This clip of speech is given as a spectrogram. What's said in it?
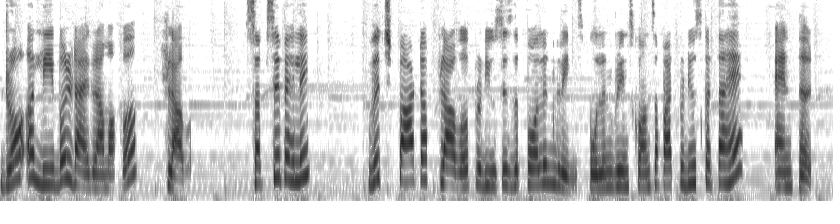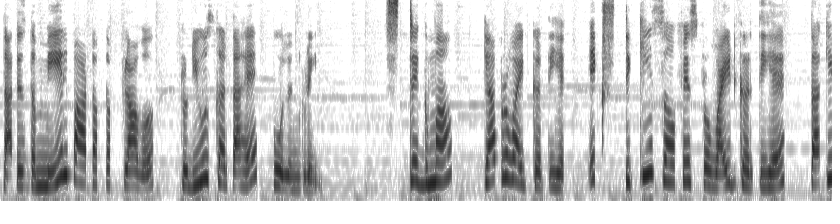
draw a label diagram of a flower सबसे पहले which part of flower produces the pollen grains pollen grains कौन सा पार्ट प्रोड्यूस करता है anther that is the male part of the flower produce करता है पोलन ग्रेन स्टिग्मा क्या प्रोवाइड करती है एक स्टिकी सरफेस प्रोवाइड करती है ताकि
